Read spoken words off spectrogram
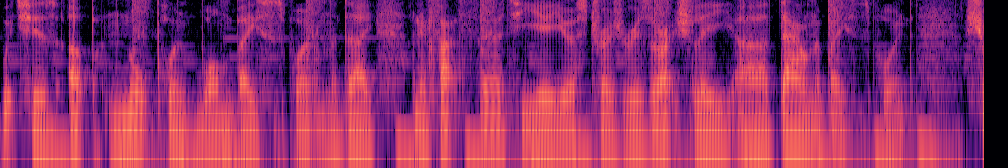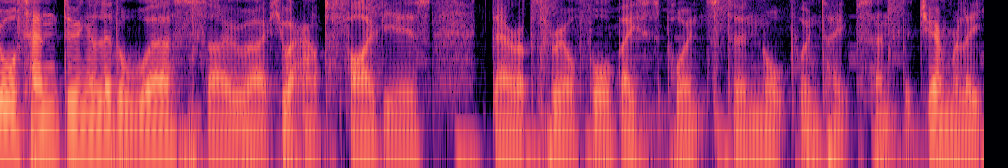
which is up 0.1 basis point on the day. And in fact, 30 year US Treasuries are actually uh, down a basis point. Short end doing a little worse, so uh, if you went out to five years, they're up three or four basis points to 0.8%, but generally,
